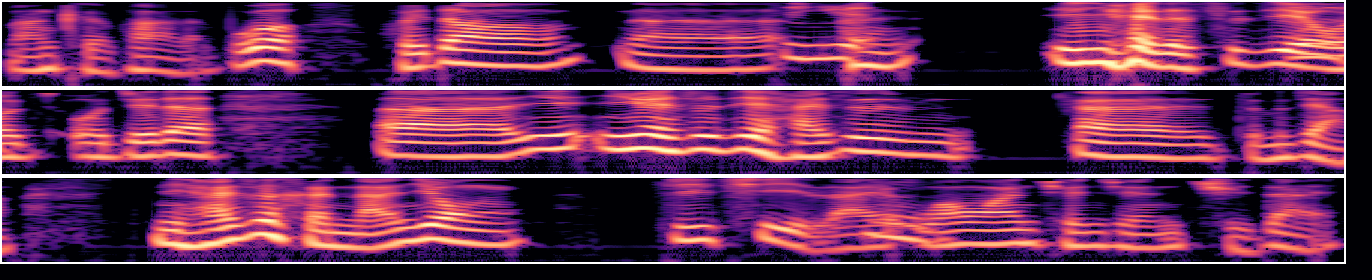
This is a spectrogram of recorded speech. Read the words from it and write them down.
蛮可怕的。不过回到呃音乐嗯音乐的世界，嗯我我觉得呃音音乐世界还是呃怎么讲，你还是很难用机器来嗯完完全全取代。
